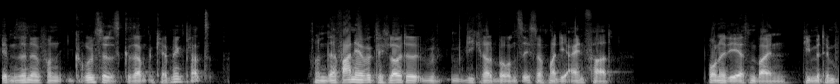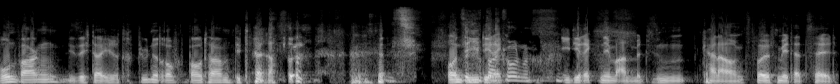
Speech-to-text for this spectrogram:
im Sinne von Größe des gesamten Campingplatzes. Und da waren ja wirklich Leute, wie gerade bei uns, ich sag mal, die Einfahrt. Vorne die ersten beiden. Die mit dem Wohnwagen, die sich da ihre Tribüne drauf gebaut haben, die Terrasse. Und die direkt, die direkt nebenan mit diesem, keine Ahnung, 12 Meter Zelt.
